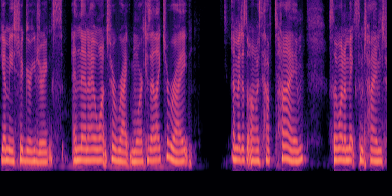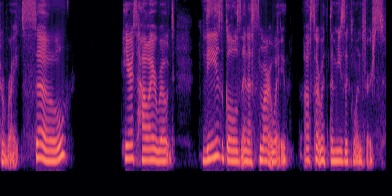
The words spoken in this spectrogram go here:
yummy sugary drinks. And then I want to write more because I like to write. Emma doesn't always have time. So I want to make some time to write. So here's how I wrote these goals in a smart way. I'll start with the music one first.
